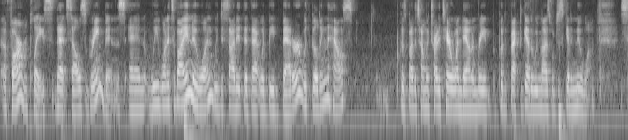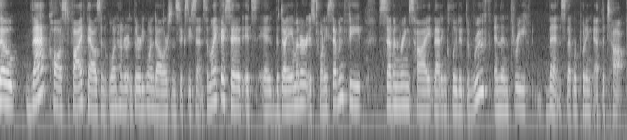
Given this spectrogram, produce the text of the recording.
a farm place that sells grain bins and we wanted to buy a new one. We decided that that would be better with building the house because by the time we try to tear one down and re put it back together, we might as well just get a new one. So that cost five thousand one hundred and thirty-one dollars and sixty cents. And like I said, it's uh, the diameter is twenty-seven feet, seven rings high. That included the roof and then three vents that we're putting at the top.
